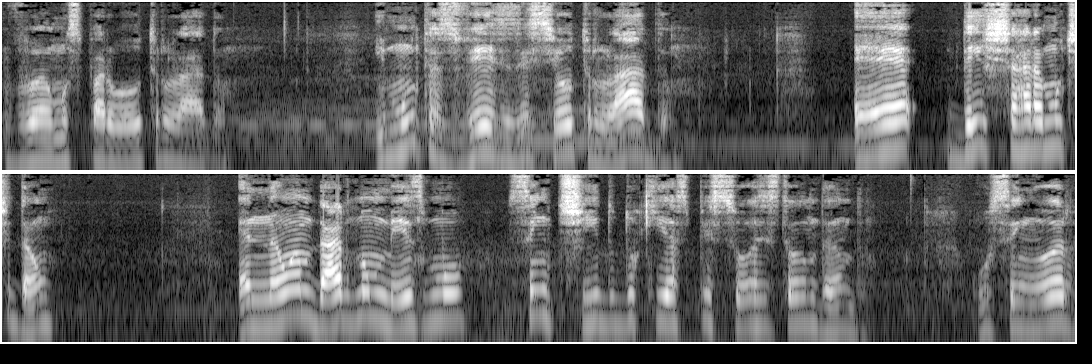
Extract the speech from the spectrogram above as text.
vamos para o outro lado e muitas vezes esse outro lado é deixar a multidão, é não andar no mesmo sentido do que as pessoas estão andando. O Senhor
